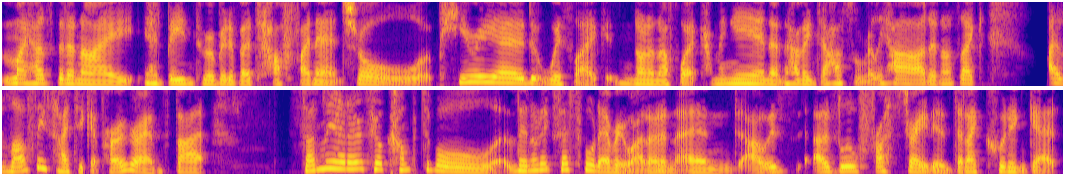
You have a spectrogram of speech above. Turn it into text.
my husband and I had been through a bit of a tough financial period with like not enough work coming in and having to hustle really hard. And I was like, I love these high ticket programs, but suddenly I don't feel comfortable. They're not accessible to everyone. And, and I was, I was a little frustrated that I couldn't get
